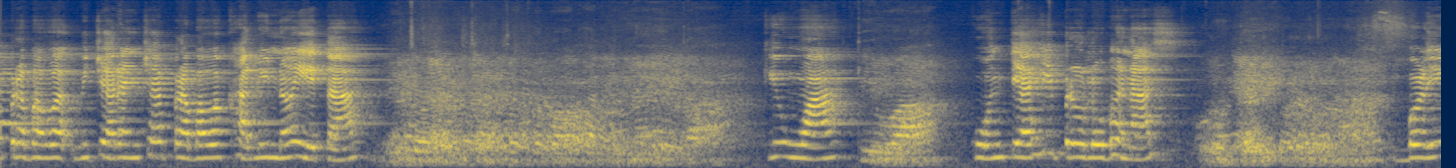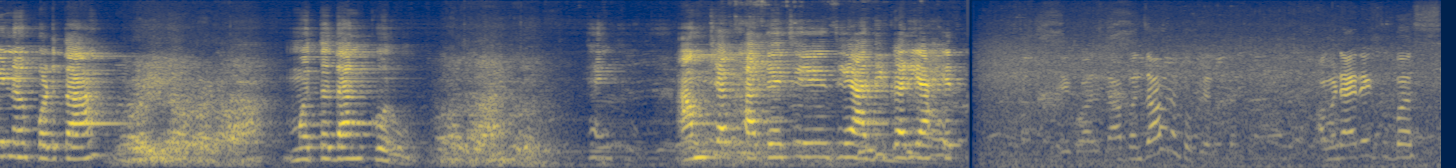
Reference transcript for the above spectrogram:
प्रभावा विचारांच्या प्रभावाखाली न येता किंवा किंवा कोणत्याही प्रलोभनास बळी न पडता मतदान करू. थँक्यू आमच्या खात्याचे जे अधिकारी आहेत आम्ही डायरेक्ट बस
